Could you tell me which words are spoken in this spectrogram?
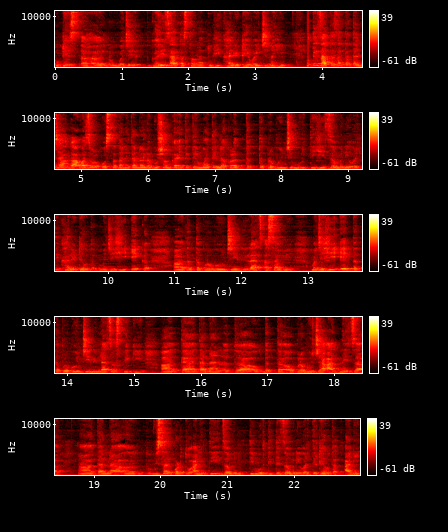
कुठेच म्हणजे घरी जात असताना तू ही खाली ठेवायची नाही. ते जाता जाता त्यांच्या गावाजवळ पोचतात आणि त्यांना लघुशंका येते तेव्हा ते नकळत दत्तप्रभूंची मूर्ती ही जमिनीवरती खाली ठेवतात. म्हणजे ही एक दत्तप्रभूंची लीलाच असावी. म्हणजे ही एक दत्तप्रभूंची लीलाच असते की त्या त्यांना त्या दत्तप्रभूच्या आज्ञेचा त्यांना विसर पडतो आणि ती जमीन ती मूर्ती ते जमिनीवरती ठेवतात. आणि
